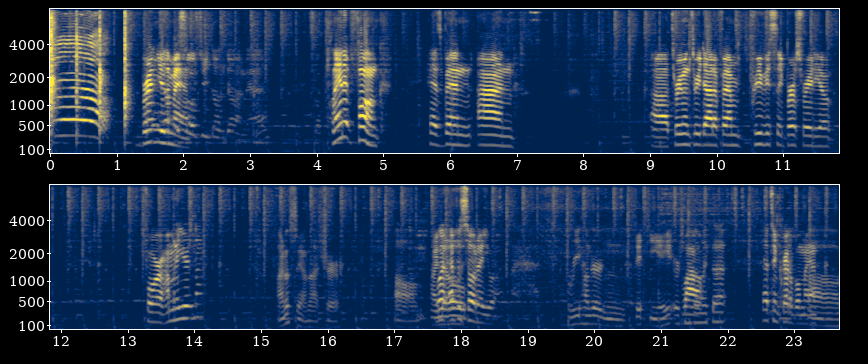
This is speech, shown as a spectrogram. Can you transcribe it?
Yeah! Brent, you're the man. Episodes you done done, man. Planet Funk has been on uh, 313.fm, previously Burst Radio, for how many years now? Honestly, I'm not sure. Um, I what episode are you on? 358 or something Wow. like that. That's incredible, man. Uh,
